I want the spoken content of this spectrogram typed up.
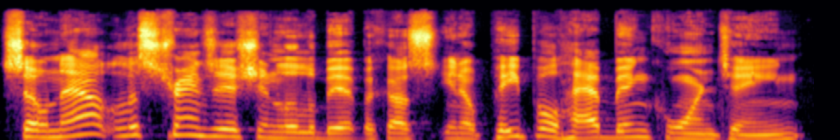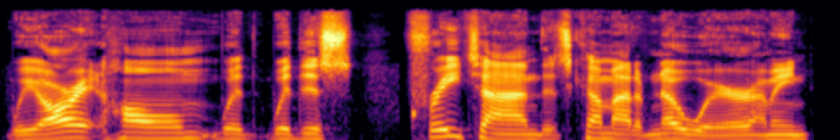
So now let's transition a little bit because you know people have been quarantined. We are at home with with this free time that's come out of nowhere. I mean,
